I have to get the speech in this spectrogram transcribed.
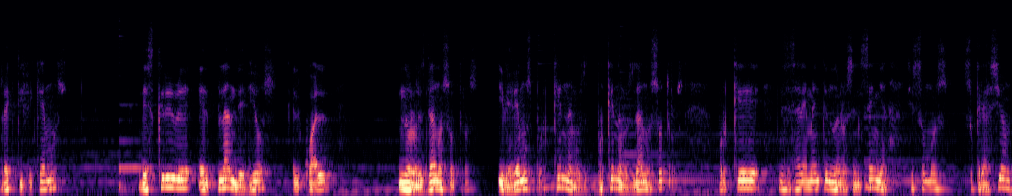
rectifiquemos, describe el plan de Dios, el cual nos los da a nosotros. Y veremos por qué, nos, los, por qué nos los da a nosotros. Por qué necesariamente nos los enseña si somos su creación.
